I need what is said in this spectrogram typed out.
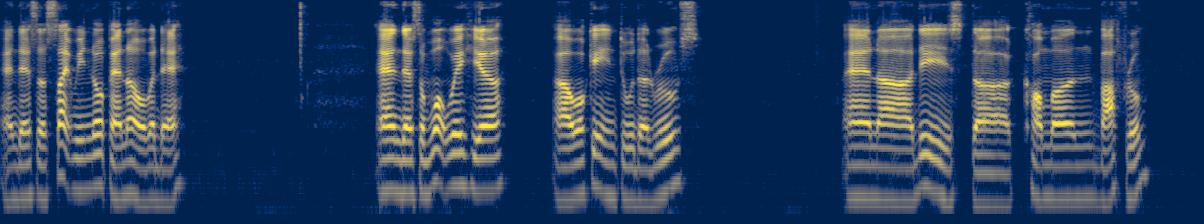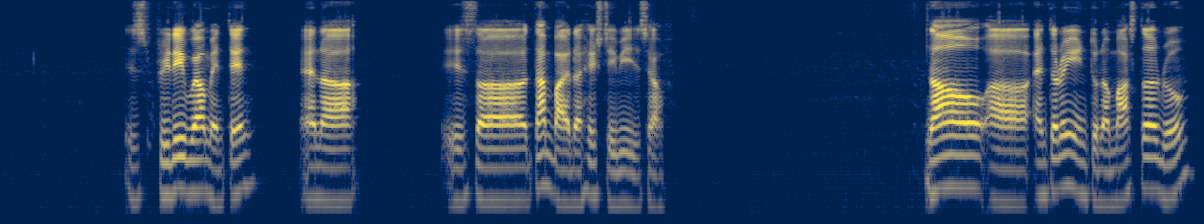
and there's a side window panel over there. And there's a walkway here uh, walking into the rooms. And uh, this is the common bathroom. It's pretty well maintained. And uh, it's uh, done by the HDB itself. Now uh, entering into the master room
